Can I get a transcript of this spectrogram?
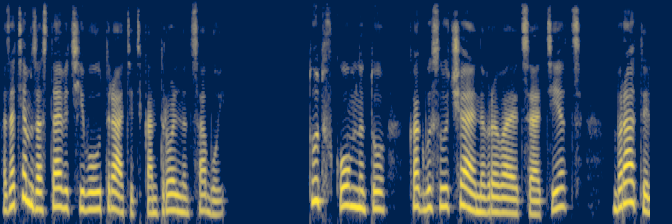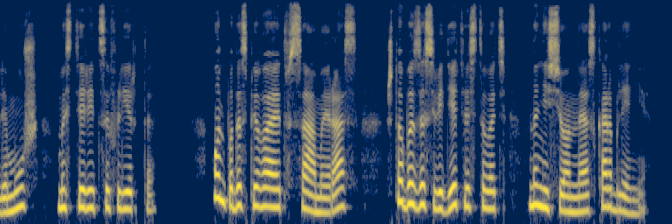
а затем заставить его утратить контроль над собой. Тут в комнату как бы случайно врывается отец, брат или муж мастерицы флирта. Он подоспевает в самый раз, чтобы засвидетельствовать нанесенное оскорбление.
